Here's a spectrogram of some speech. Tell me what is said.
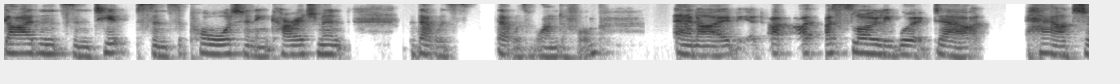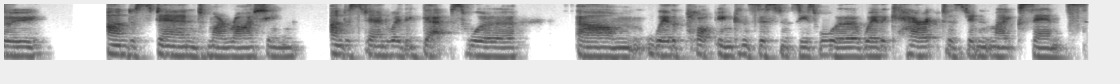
guidance and tips and support and encouragement. That was that was wonderful, and I, I, I slowly worked out how to understand my writing understand where the gaps were, um, where the plot inconsistencies were, where the characters didn't make sense.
